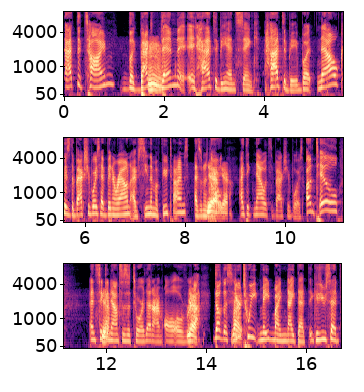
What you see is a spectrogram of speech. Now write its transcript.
at the time, like back Mm. then, it had to be NSYNC. Had to be. But now, because the Backstreet Boys have been around, I've seen them a few times as an adult. Yeah, yeah. I think now it's the Backstreet Boys. Until NSYNC Yeah. announces a tour, then I'm all over Yeah. it. I- Douglas, your tweet made my night that because you said,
